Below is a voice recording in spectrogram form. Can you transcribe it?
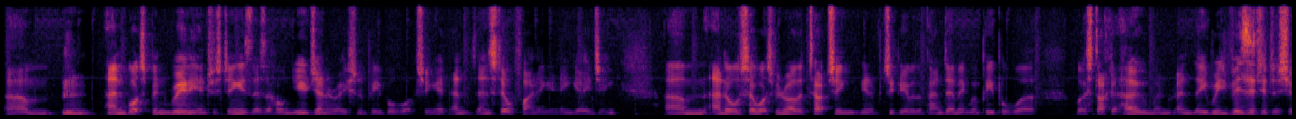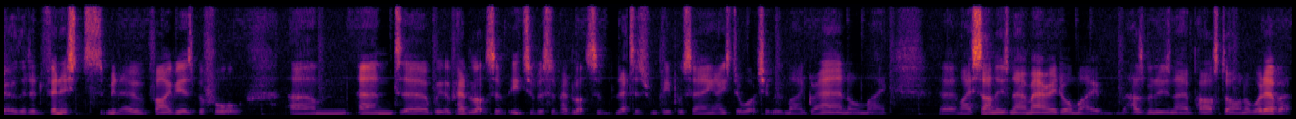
Um, and what's been really interesting is there's a whole new generation of people watching it and, and still finding it engaging. Um, and also, what's been rather touching, you know, particularly over the pandemic when people were were stuck at home and, and they revisited a show that had finished, you know, five years before. Um, and uh, we've had lots of each of us have had lots of letters from people saying I used to watch it with my gran or my uh, my son is now married or my husband is now passed on or whatever.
